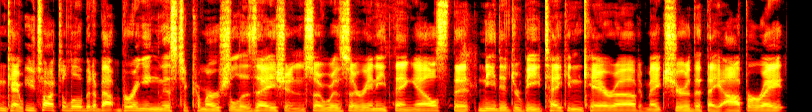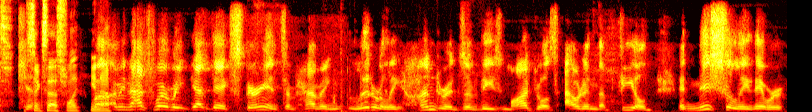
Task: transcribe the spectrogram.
Okay, you talked a little bit about bringing this to commercialization. So, was there anything else that needed to be taken care of to make sure that they operate yeah. successfully? well, know? I mean, that's where we get the experience of having literally hundreds of these modules out in the field. Initially, they were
